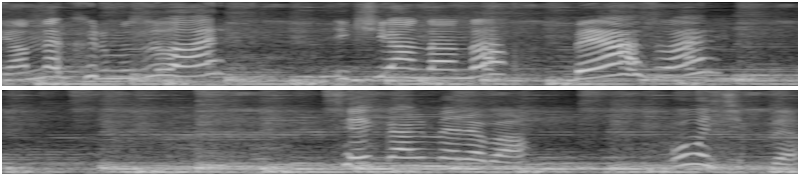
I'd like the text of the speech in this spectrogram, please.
yanında kırmızı var. İki yandan da beyaz var. Tekrar merhaba. Bu mu çıktı?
